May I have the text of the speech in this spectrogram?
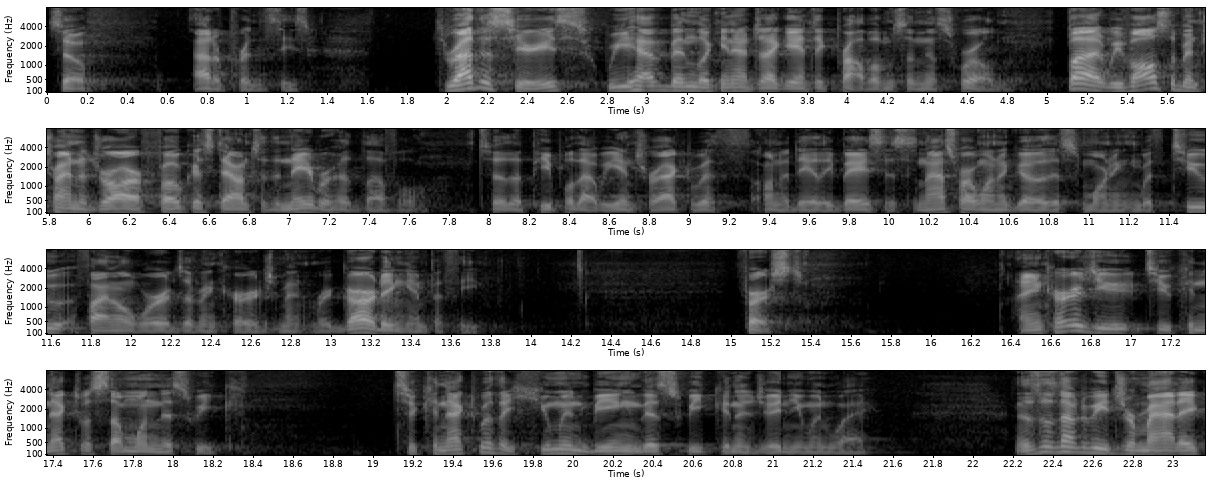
So, out of parentheses. Throughout this series, we have been looking at gigantic problems in this world, but we've also been trying to draw our focus down to the neighborhood level, to the people that we interact with on a daily basis. And that's where I want to go this morning with two final words of encouragement regarding empathy. First, I encourage you to connect with someone this week to connect with a human being this week in a genuine way. And this doesn't have to be dramatic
